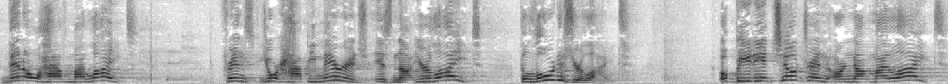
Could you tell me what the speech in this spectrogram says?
then I'll have my light. Friends, your happy marriage is not your light, the Lord is your light. Obedient children are not my light.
